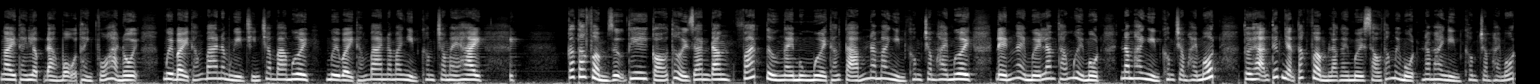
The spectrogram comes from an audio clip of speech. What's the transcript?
ngày thành lập Đảng bộ thành phố Hà Nội 17 tháng 3 năm 1930, 17 tháng 3 năm 2022. Các tác phẩm dự thi có thời gian đăng phát từ ngày 10 tháng 8 năm 2020 đến ngày 15 tháng 11 năm 2021. Thời hạn tiếp nhận tác phẩm là ngày 16 tháng 11 năm 2021.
